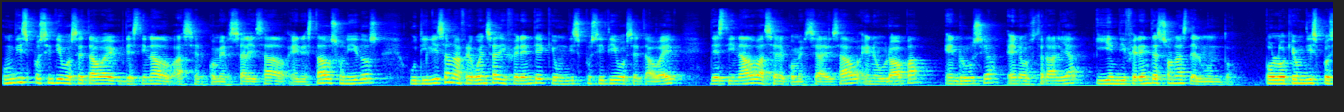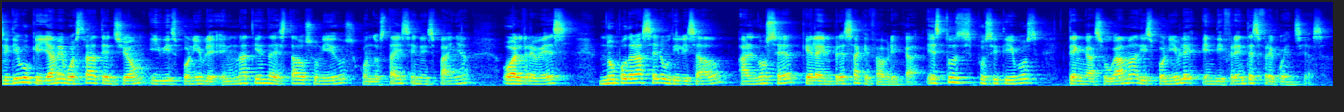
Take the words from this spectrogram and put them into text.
Un dispositivo Z-Wave destinado a ser comercializado en Estados Unidos utiliza una frecuencia diferente que un dispositivo Z-Wave destinado a ser comercializado en Europa, en Rusia, en Australia y en diferentes zonas del mundo. Por lo que un dispositivo que llame vuestra atención y disponible en una tienda de Estados Unidos cuando estáis en España o al revés no podrá ser utilizado al no ser que la empresa que fabrica estos dispositivos tenga su gama disponible en diferentes frecuencias.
